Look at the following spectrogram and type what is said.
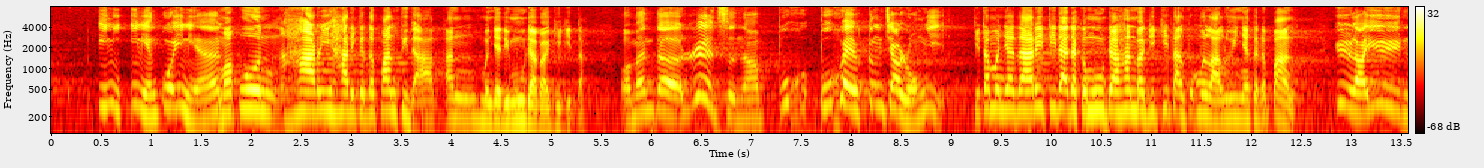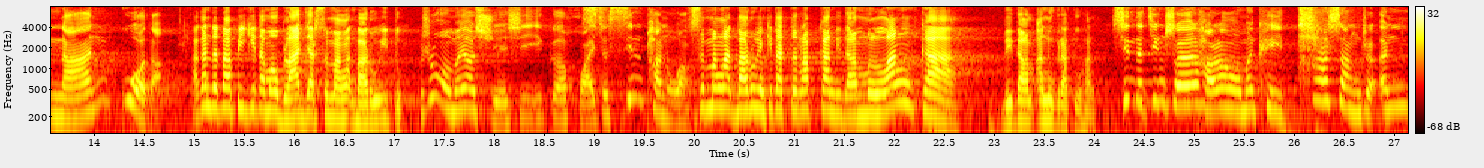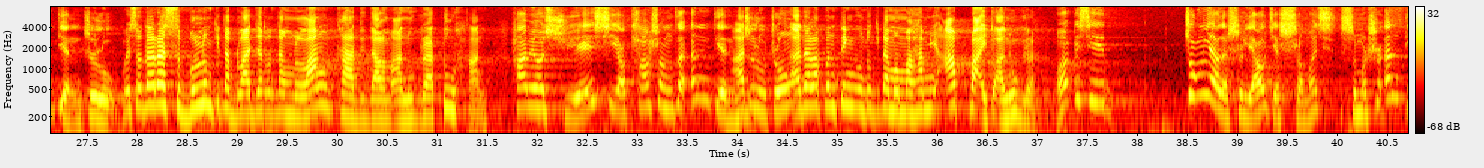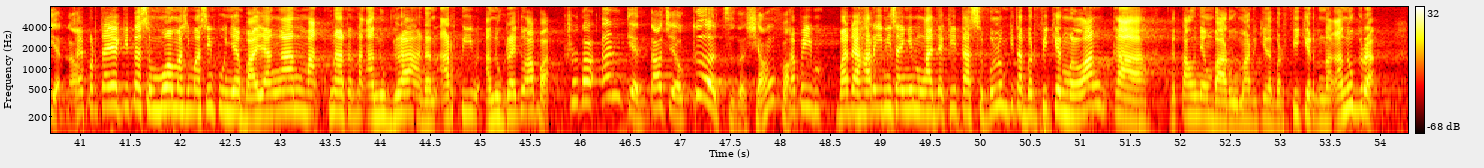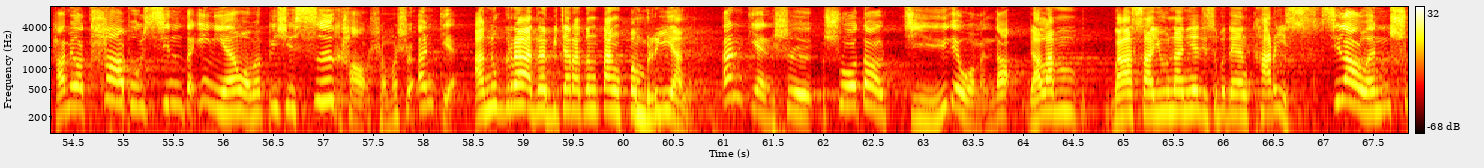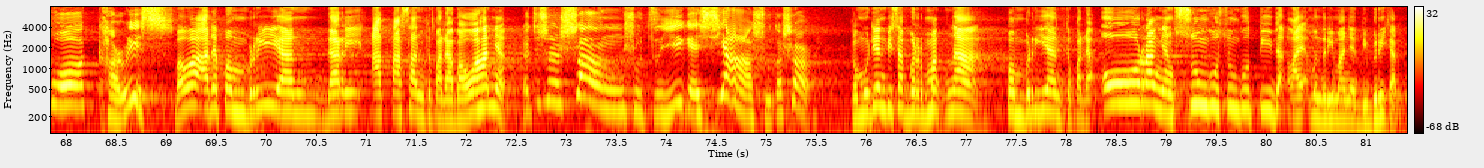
一年一年过一年， maupun hari-hari ke depan tidak akan menjadi mudah bagi kita. 我们的日子呢不会不会更加容易， Kita menyadari tidak ada kemudahan bagi kita untuk melaluinya ke depan. 越来越难过的。 akan tetapi kita mau belajar semangat baru itu. Semangat baru yang kita terapkan di dalam melangkah di dalam anugerah Tuhan. Saudara, sebelum kita belajar tentang melangkah di dalam anugerah Tuhan, adalah penting untuk kita memahami apa itu anugerah. 我们必须重要的是了解什么什么是恩典呢？ Saya percaya kita semua masing-masing punya bayangan makna tentang anugerah dan arti anugerah itu apa. 说到恩典，大家有各自的想法。 Tapi pada hari ini saya ingin mengajak kita sebelum kita berpikir melangkah ke tahun yang baru, mari kita berpikir tentang anugerah. 还没有踏步新的一年，我们必须思考什么是恩典。 Anugerah adalah bicara tentang pemberian. 恩典是说到给予给我们的， Dalam bahasa Yunani nya disebut dengan karis. karis bahwa ada pemberian dari atasan kepada bawahannya. Kemudian bisa bermakna pemberian kepada orang yang sungguh-sungguh tidak layak menerimanya diberikan.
